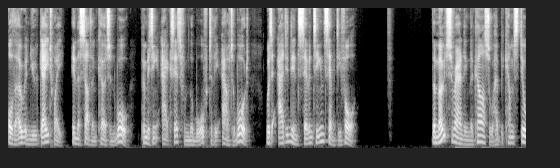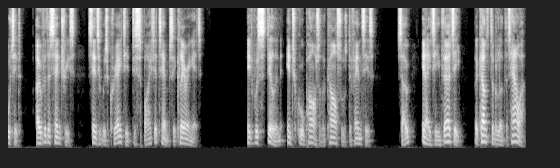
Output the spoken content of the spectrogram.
Although a new gateway in the southern curtain wall, permitting access from the wharf to the outer ward, was added in 1774. The moat surrounding the castle had become stilted over the centuries since it was created despite attempts at clearing it it was still an integral part of the castle's defences. So, in 1830, the Constable of the Tower,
